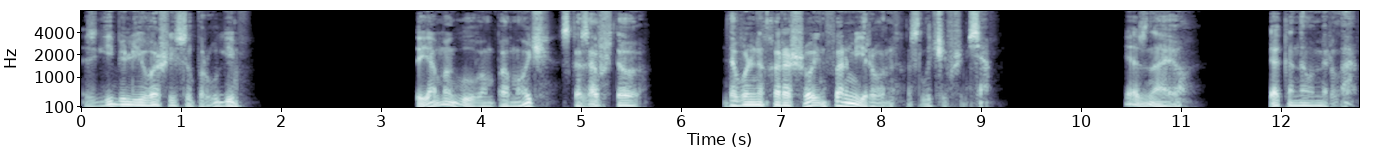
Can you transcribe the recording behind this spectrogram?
с гибелью вашей супруги, то я могу вам помочь, сказав, что довольно хорошо информирован о случившемся. Я знаю, как она умерла.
